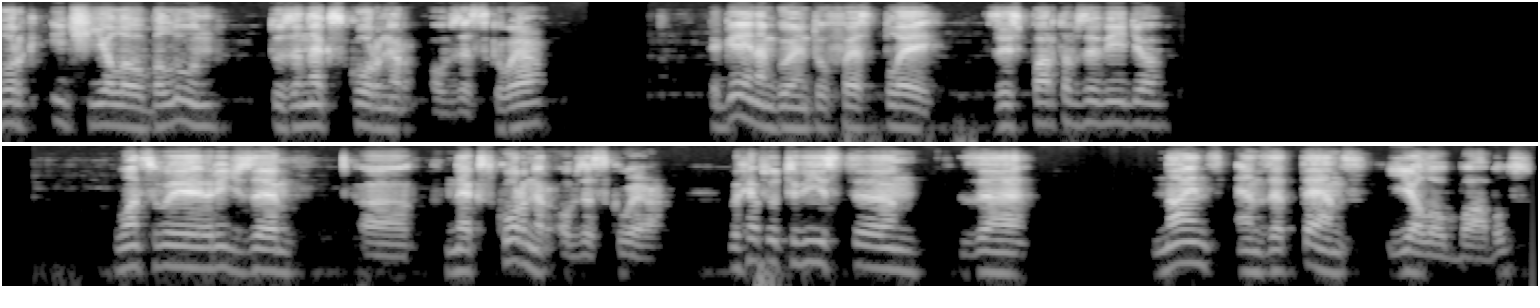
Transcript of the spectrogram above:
Work each yellow balloon to the next corner of the square. Again I'm going to fast play this part of the video. Once we reach the uh, next corner of the square, we have to twist um, the ninth and the tenth yellow bubbles.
